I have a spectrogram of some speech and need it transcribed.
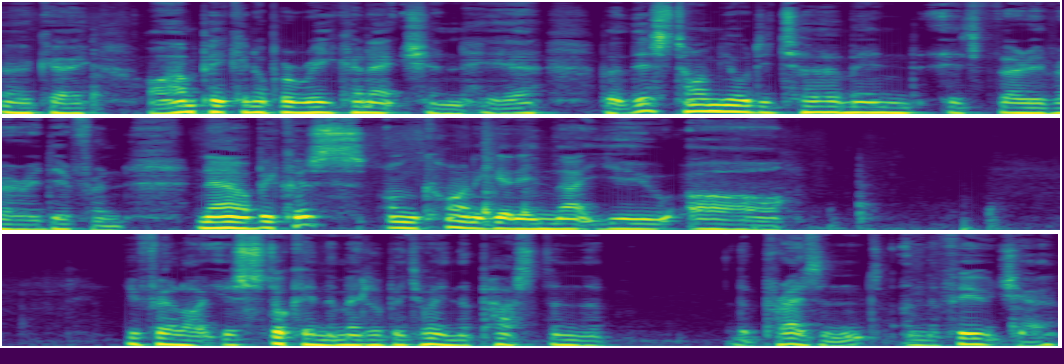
Okay, I am picking up a reconnection here, but this time you're determined it's very, very different. Now, because I'm kind of getting that you are, you feel like you're stuck in the middle between the past and the, the present and the future.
